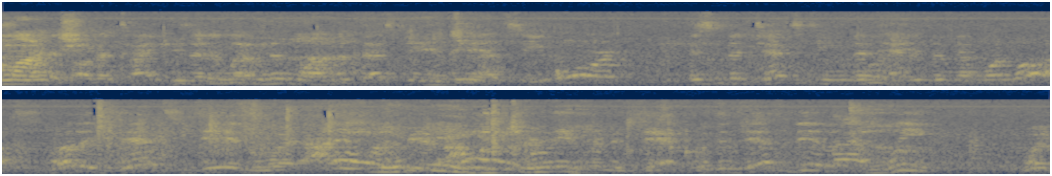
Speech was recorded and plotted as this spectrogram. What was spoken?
much. 11 and 1, the best team in the NFC, or is the Jets team that handed them that one loss? Well, the Jets did what I don't want to be. I want in the Jets. What the Jets did last week, what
